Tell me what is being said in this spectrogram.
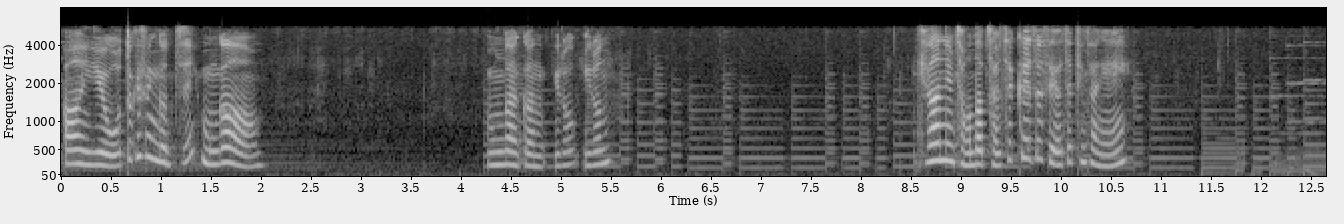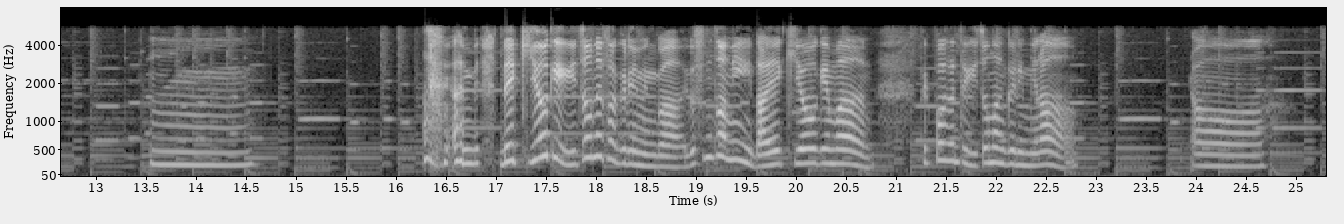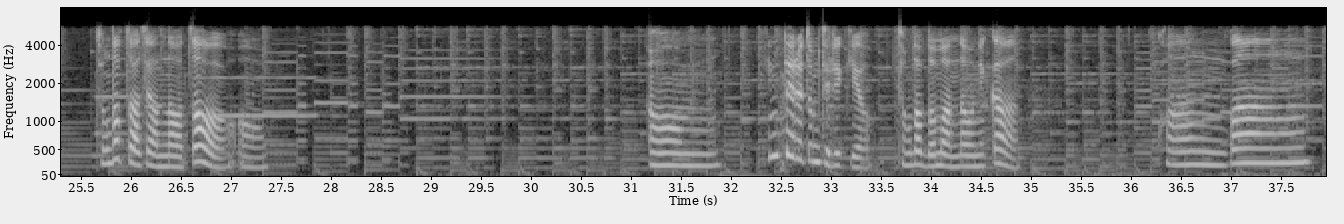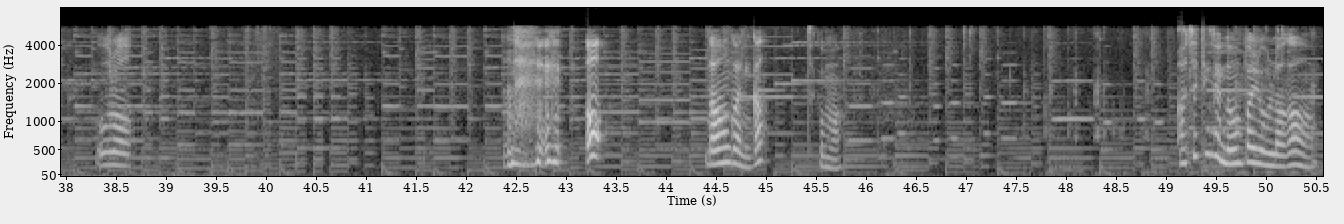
아, 이게 어떻게 생겼지? 뭔가, 뭔가 약간, 이런, 이런? 규하님 정답 잘 체크해주세요, 채팅창에. 음. 아니, 내 기억에 의존해서 그리는 거야. 이거 순전히 나의 기억에만 100% 의존한 그림이라, 어, 정답자 아직 안 나왔죠? 어. 음, 힌트를 좀 드릴게요. 정답 너무 안 나오니까, 관광, 우럭. 어? 나온 거 아닌가? 잠깐만. 아, 채팅창 너무 빨리 올라가.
